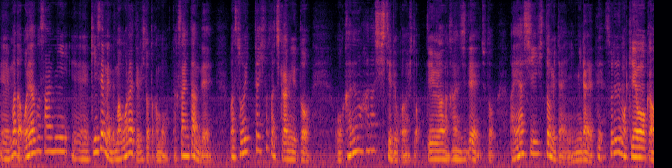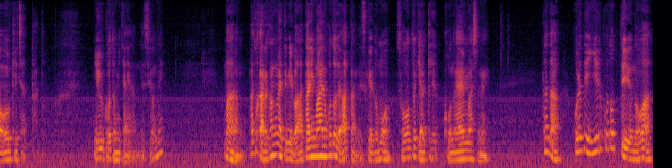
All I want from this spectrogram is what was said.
えーまだ親御さんに、えー金銭面で守られてる人とかもたくさんいたんで、まあ、そういった人たちから見るとお金の話してるよこの人っていうような感じでちょっと怪しい人みたいに見られてそれでも嫌悪感を受けちゃった。いうことみたいなんですよね。まあ後から考えてみれば当たり前のことであったんですけれどもその時は結構悩みましたね。ただこれで言えることっていうのは、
